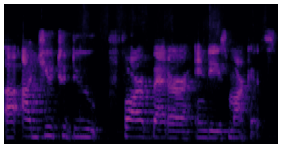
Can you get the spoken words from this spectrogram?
uh, are due to do far better in these markets.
